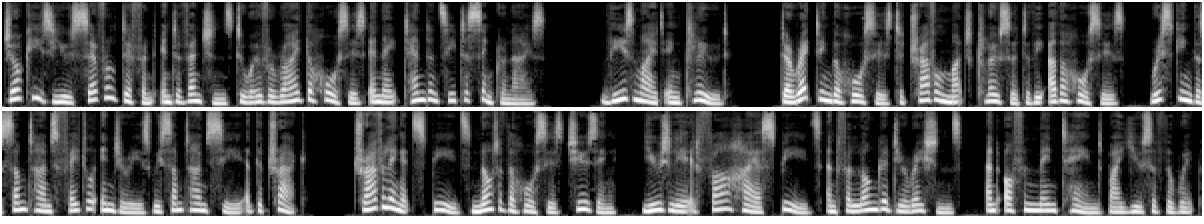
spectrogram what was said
Jockeys use several different interventions to override the horse's innate tendency to synchronize. These might include directing the horses to travel much closer to the other horses, risking the sometimes fatal injuries we sometimes see at the track, traveling at speeds not of the horse's choosing, usually at far higher speeds and for longer durations, and often maintained by use of the whip.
